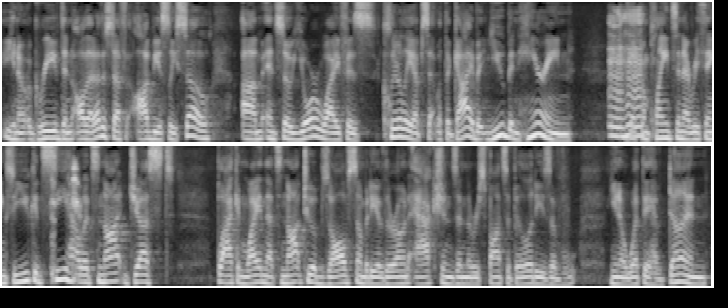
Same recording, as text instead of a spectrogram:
you know aggrieved and all that other stuff. Obviously so. Um, and so your wife is clearly upset with the guy, but you've been hearing mm-hmm. the complaints and everything, so you could see how it's not just black and white, and that's not to absolve somebody of their own actions and the responsibilities of you know what they have done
